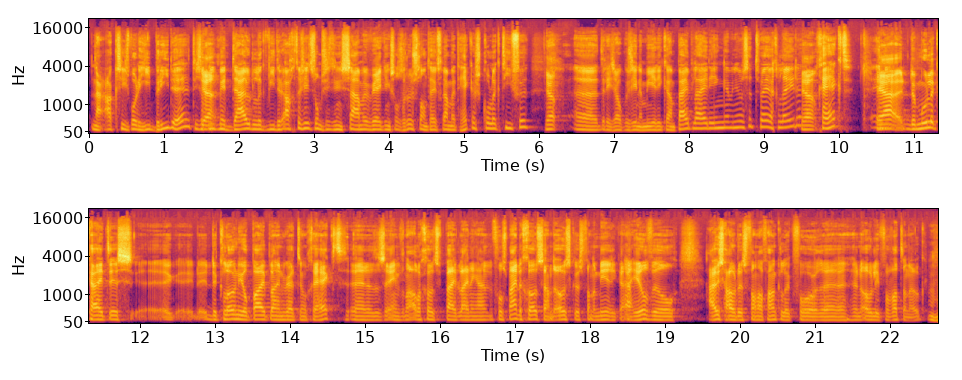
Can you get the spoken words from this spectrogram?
nou, acties worden hybride. Hè? Het is ook Ja. niet meer duidelijk wie erachter zit. Soms zit het in samenwerking zoals Rusland heeft gedaan met hackerscollectieven. Ja. Er is ook eens in Amerika een pijpleiding, wanneer was het, twee jaar geleden, Ja. gehackt. En- Ja, de moeilijkheid is, de Colonial Pipeline werd toen gehackt. Eh, dat is een van de allergrootste pijpleidingen, volgens mij de grootste aan de oostkust van Amerika. Heel veel huishoudens van afhankelijk voor hun olie, voor wat dan ook. Mhm.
